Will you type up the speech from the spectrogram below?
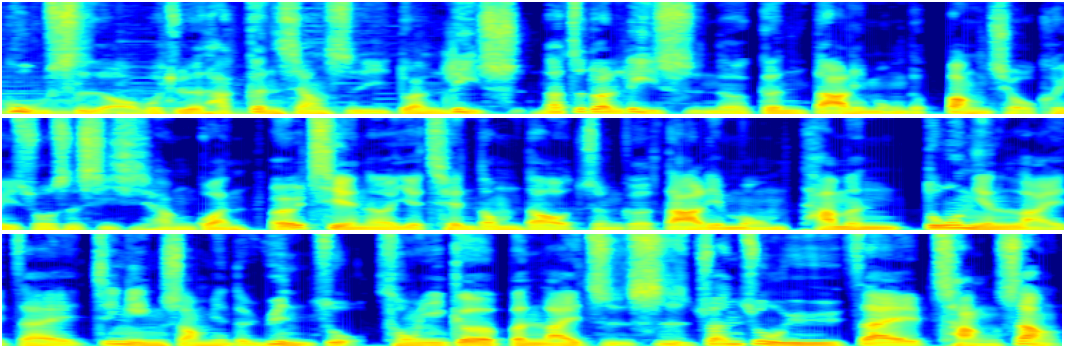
故事哦，我觉得它更像是一段历史。那这段历史呢，跟大联盟的棒球可以说是息息相关，而且呢，也牵动到整个大联盟他们多年来在经营上面的运作。从一个本来只是专注于在场上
